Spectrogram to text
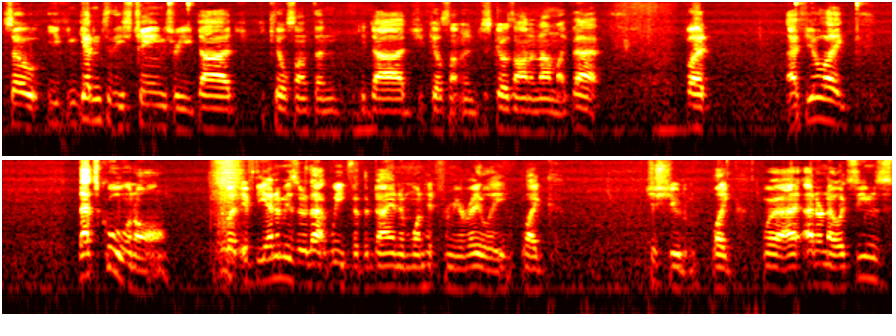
So you can get into these chains where you dodge, you kill something, you dodge, you kill something, it just goes on and on like that. But I feel like that's cool and all, but if the enemies are that weak that they're dying in one hit from your melee, like, just shoot them. Like, well, I, I don't know. It seems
